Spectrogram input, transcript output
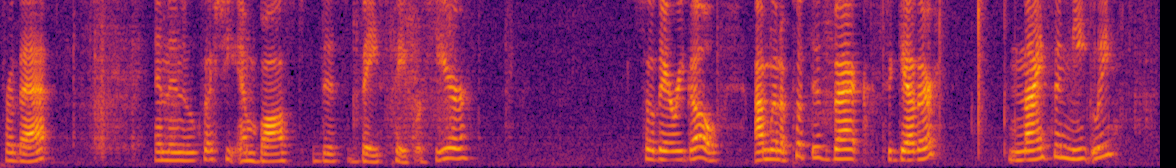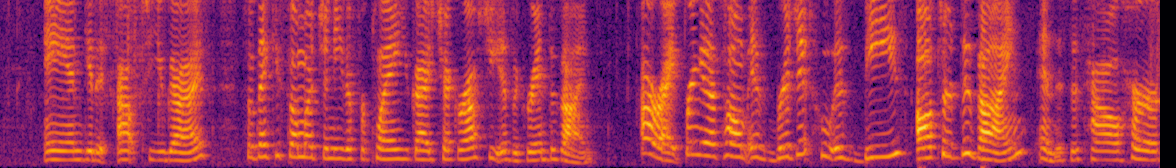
for that. And then it looks like she embossed this base paper here. So there we go. I'm going to put this back together nice and neatly and get it out to you guys. So thank you so much, Anita, for playing. You guys check her out. She is a Grin Designs. All right, bringing us home is Bridget, who is Bees Altered Designs. And this is how her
